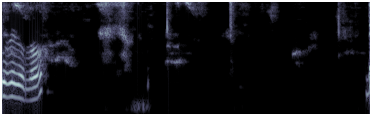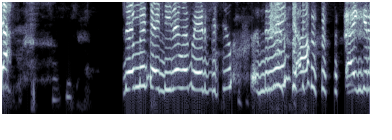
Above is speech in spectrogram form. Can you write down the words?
ഇങ്ങനെ അങ്ങ് പേടിപ്പിച്ചു. ഭയങ്കര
